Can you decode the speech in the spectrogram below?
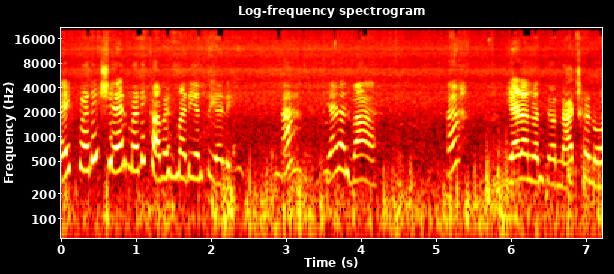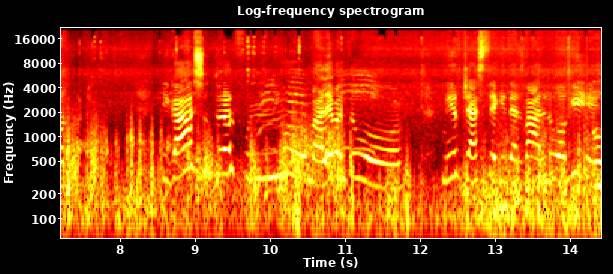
ಲೈಕ್ ಮಾಡಿ ಶೇರ್ ಮಾಡಿ ಕಾಮೆಂಟ್ ಮಾಡಿ ಅಂತ ಹೇಳಿ. ಹಾಂ, ಹೇಳಲ್ವಾ? ಹಾಂ, ಹೇಳಲ್ವಂತೆ, ಅವ್ರು ನಾಚ್ಕೊಂಡು ನೋಡ್ತಾರೆ. ಈಗ ಸುತ್ತೂರಲ್ಲಿ ಫುಲ್ಲು ಮಳೆ ಬಂತು ನೀರು ಜಾಸ್ತಿ ಆಗಿದೆ ಅಲ್ವಾ? ಅಲ್ಲೂ ಹೋಗಿ Oh.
